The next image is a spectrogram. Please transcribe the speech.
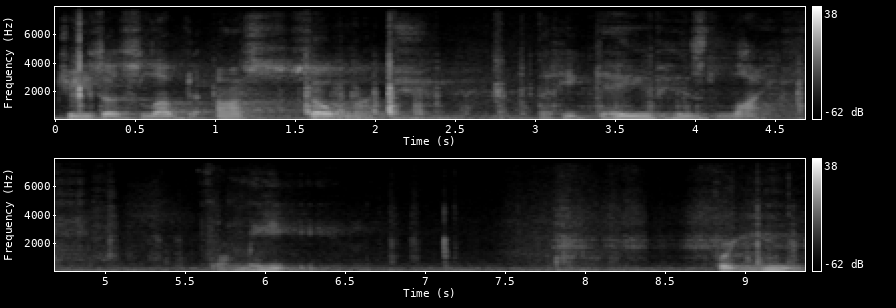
Jesus loved us so much that he gave his life for me, for you.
